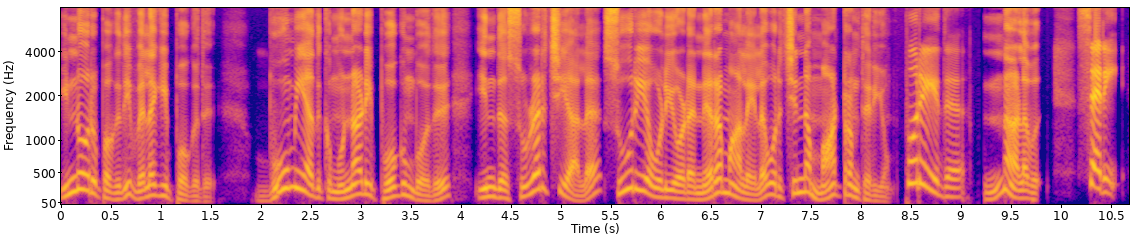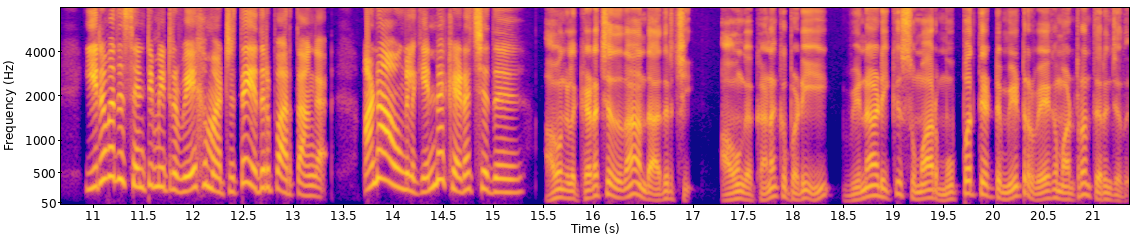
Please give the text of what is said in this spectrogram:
இன்னொரு பகுதி விலகி போகுது. பூமி அதுக்கு முன்னாடி போகும்போது இந்த சுழற்சியால சூரிய ஒளியோட நிறமாலையில ஒரு சின்ன மாற்றம் தெரியும். புரியுது. இன்ன அளவு. சரி இருபது சென்டிமீட்டர் வேக மாற்றத்தை எதிர்பார்த்தாங்க. ஆனா அவங்களுக்கு என்ன கிடைச்சது? அவங்களுக்கு கிடைச்சது தான் அந்த அதிர்ச்சி. அவங்க கணக்குப்படி வினாடிக்கு சுமார் முப்பத்தெட்டு மீட்டர் வேகமாற்றம் தெரிஞ்சது.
